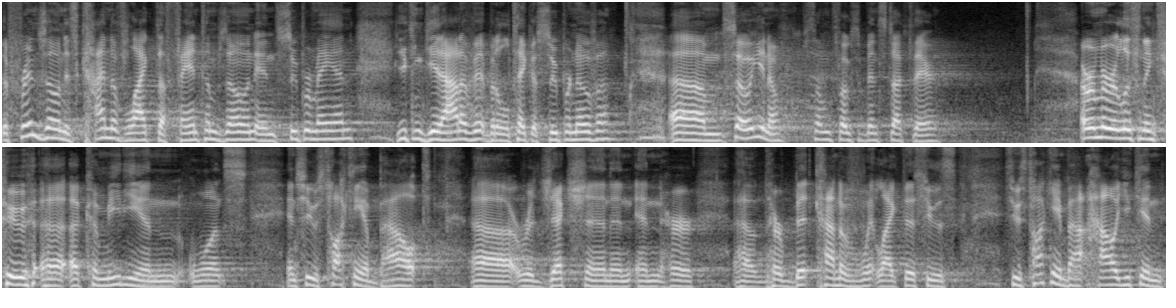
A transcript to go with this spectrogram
the friend zone is kind of like the phantom zone in Superman. You can get out of it, but it'll take a supernova. Um, so, you know, some folks have been stuck there. I remember listening to a, a comedian once, and she was talking about uh, rejection, and, and her, uh, her bit kind of went like this. She was, she was talking about how you can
